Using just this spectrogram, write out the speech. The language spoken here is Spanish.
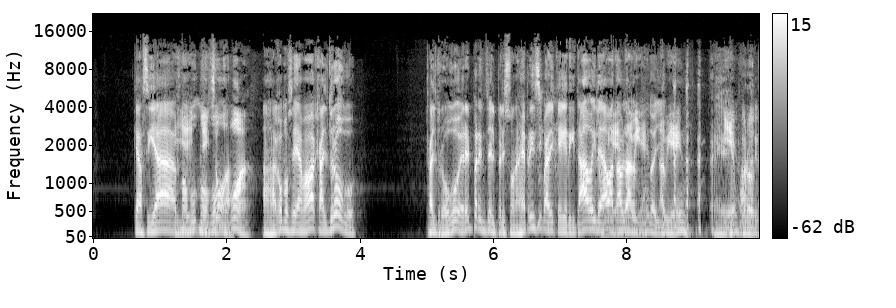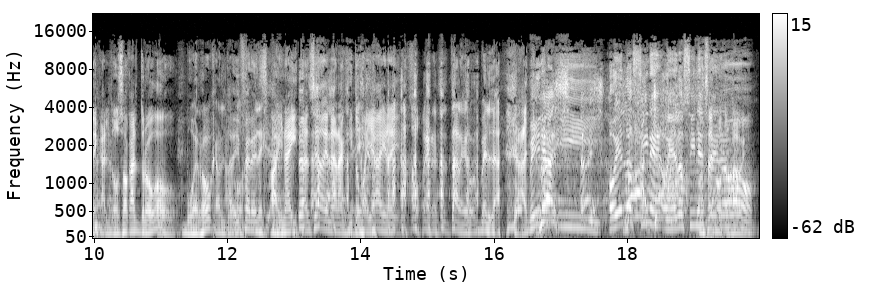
Que hacía Y Momo- Jason Momoa. Momoa. Ajá, ¿cómo se llamaba? Caldrogo. Caldrogo era el, per- el personaje principal el que gritaba y le daba tabla a todo bien, el mundo allí. está bien. Está bien, Eh, pero papi. de Cardoso a Caldrogo Bueno, A Caldrogo. diferencia. hay una distancia de naranjito para allá. hay una- Ah, bueno, eso está lejos, es verdad. Mira, y hoy en los cines, hoy en los cines Ese es otro, estrenó-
